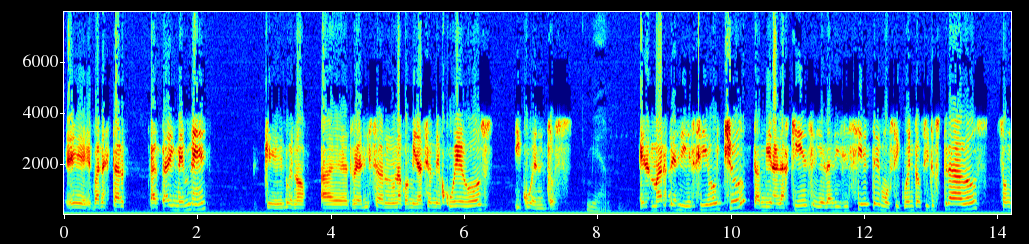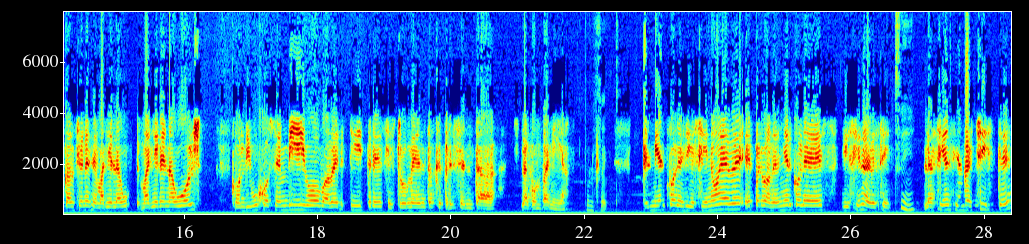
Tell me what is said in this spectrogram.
eh, van a estar Tata y Memé, que, bueno, eh, realizan una combinación de juegos y cuentos. Bien. El martes 18, también a las 15 y a las 17, musicuentos ilustrados, son canciones de María, María Elena Walsh con dibujos en vivo, va a haber titres, instrumentos que presenta la compañía. Perfecto. El miércoles 19, eh, perdón, el miércoles 19, sí. sí. La ciencia no es chiste,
